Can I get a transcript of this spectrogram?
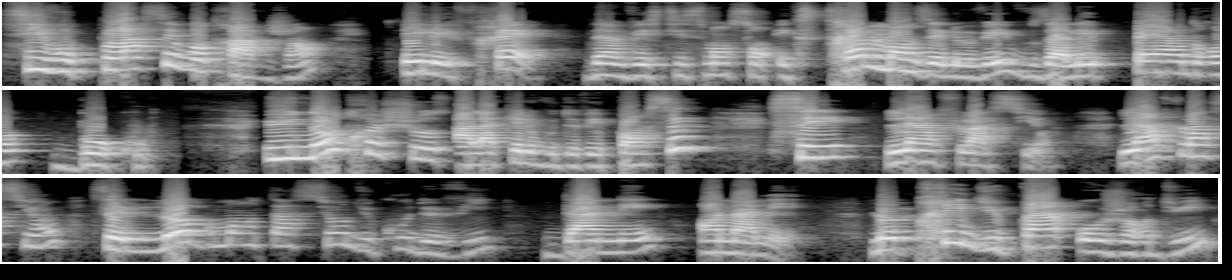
Si vous placez votre argent et les frais d'investissement sont extrêmement élevés, vous allez perdre beaucoup. Une autre chose à laquelle vous devez penser, c'est l'inflation. L'inflation, c'est l'augmentation du coût de vie d'année en année. Le prix du pain aujourd'hui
